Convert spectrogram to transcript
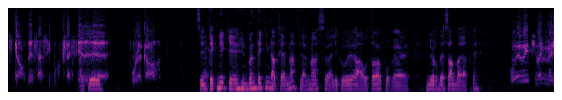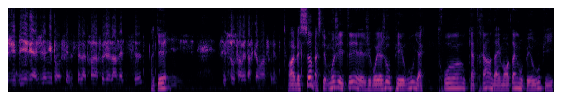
Puis quand on redescend, c'est beaucoup plus facile euh, pour le corps. C'est une technique, euh, une bonne technique d'entraînement, finalement, ça, aller courir en hauteur pour euh, mieux redescendre par après. Oui, oui, puis même j'ai bien réagi l'année passée. C'était la première fois que j'allais en altitude. Ok. Puis c'est sûr que ça va être à recommencer. Ouais, ben c'est ça, parce que moi j'ai été, euh, j'ai voyagé au Pérou il y a 3 ou 4 ans dans les montagnes au Pérou, puis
